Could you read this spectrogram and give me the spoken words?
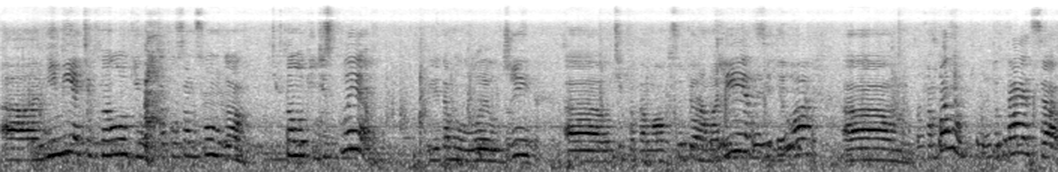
а, не имея технологий, вот как у Samsung, технологий дисплеев, или там у LG, а, типа там Super AMOLED, все дела, а, компания пытается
